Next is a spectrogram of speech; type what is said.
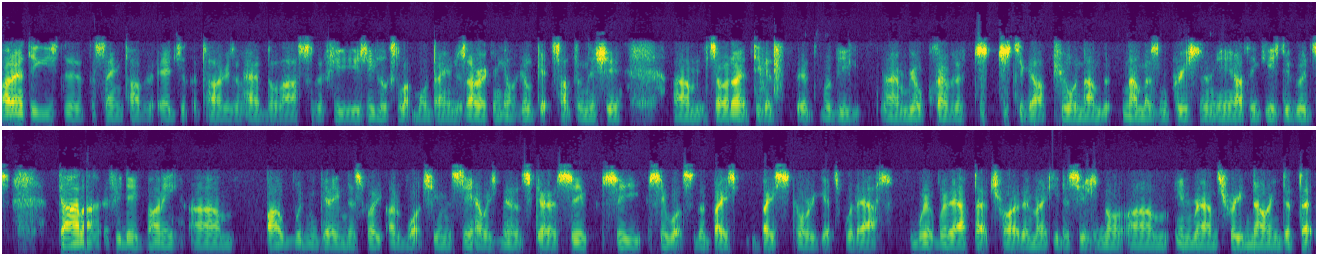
I don't think he's the, the same type of edge that the Tigers have had the last sort of few years. He looks a lot more dangerous. I reckon he'll he'll get something this year. Um, so I don't think it, it would be um, real clever just just to go up pure number, numbers and precedent here. I think he's the goods. Garner, if you need money, um, I wouldn't get him this week. I'd watch him and see how his minutes go. See see see what sort of base base score he gets without without that try. Then make a decision on, um, in round three, knowing that that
